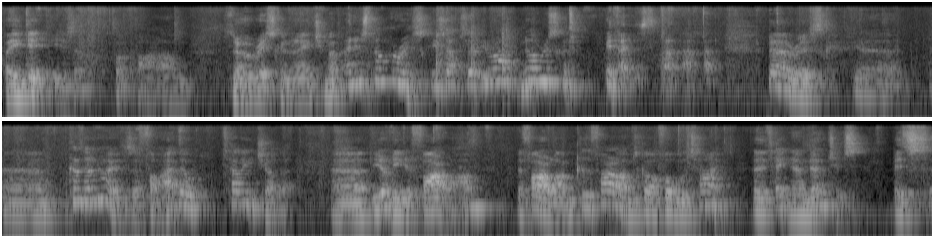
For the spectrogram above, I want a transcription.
But he did. He just said, fire alarm. There's no risk in an HMO. And it's not a risk. He's absolutely right. No risk at all. Yes. no risk. Yeah. Because I know there's a fire, they'll tell each other. Uh, you don't need a fire alarm. The fire alarm, because the fire alarms go off all the time and they take no notice. It's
